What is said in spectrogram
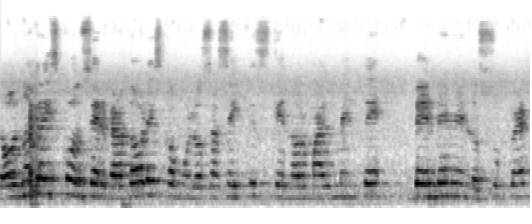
o no traes conservadores como los aceites que normalmente venden en los super,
